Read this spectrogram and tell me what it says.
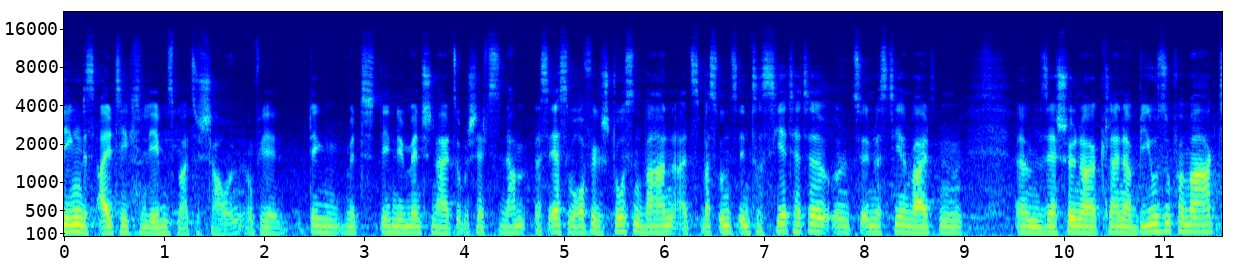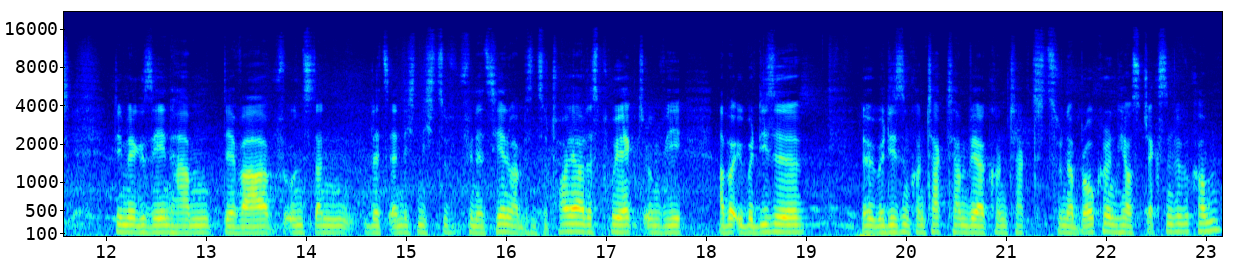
Dingen des alltäglichen Lebens mal zu schauen. Irgendwie Dingen, mit denen die Menschen halt so beschäftigt sind. Das erste, worauf wir gestoßen waren, als was uns interessiert hätte und zu investieren, war halt ein ähm, sehr schöner kleiner Bio-Supermarkt den wir gesehen haben, der war für uns dann letztendlich nicht zu finanzieren, war ein bisschen zu teuer, das Projekt irgendwie. Aber über, diese, äh, über diesen Kontakt haben wir Kontakt zu einer Brokerin hier aus Jacksonville bekommen,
